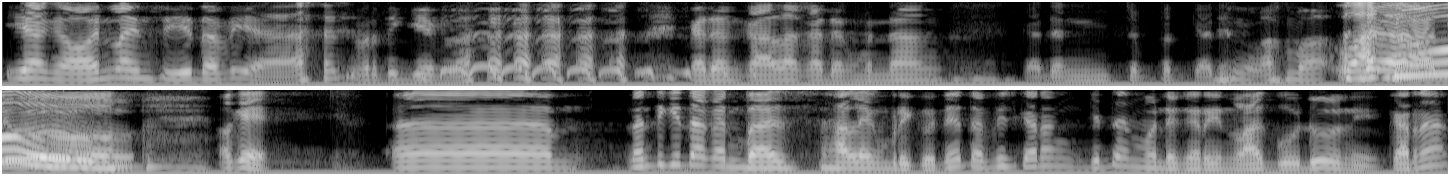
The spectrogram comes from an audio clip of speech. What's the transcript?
ya nggak online sih, tapi ya seperti game lah. kadang kalah, kadang menang, kadang cepet, kadang lama. Waduh. Aduh. Oke. Em, nanti kita akan bahas hal yang berikutnya, tapi sekarang kita mau dengerin lagu dulu nih, karena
